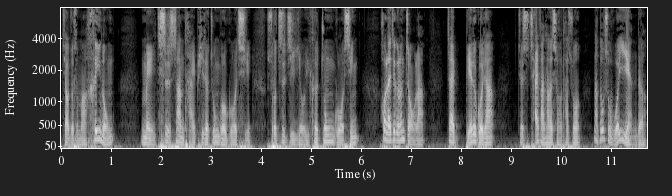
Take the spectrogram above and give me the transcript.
叫做什么黑龙。每次上台披着中国国旗，说自己有一颗中国心。后来这个人走了，在别的国家就是采访他的时候，他说：“那都是我演的。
